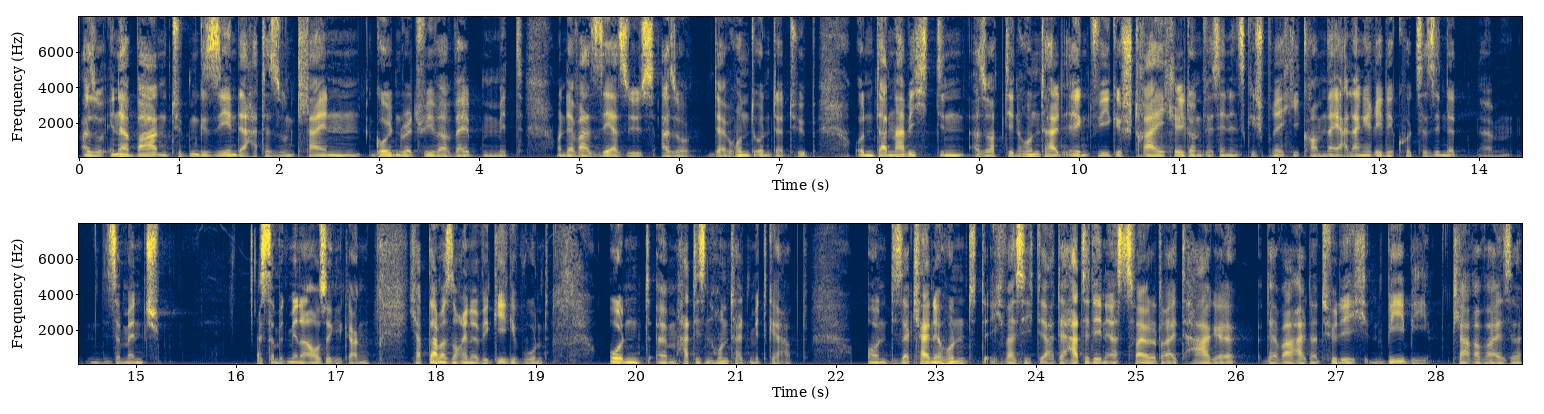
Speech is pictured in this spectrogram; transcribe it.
also in der Bar einen Typen gesehen, der hatte so einen kleinen Golden Retriever Welpen mit und der war sehr süß, also der Hund und der Typ. Und dann habe ich den, also habe den Hund halt irgendwie gestreichelt und wir sind ins Gespräch gekommen. Naja, lange Rede, kurzer Sinn, der, ähm, dieser Mensch ist dann mit mir nach Hause gegangen. Ich habe damals noch in der WG gewohnt und ähm, hat diesen Hund halt mitgehabt. Und dieser kleine Hund, ich weiß nicht, der, der hatte den erst zwei oder drei Tage. Der war halt natürlich ein Baby, klarerweise.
